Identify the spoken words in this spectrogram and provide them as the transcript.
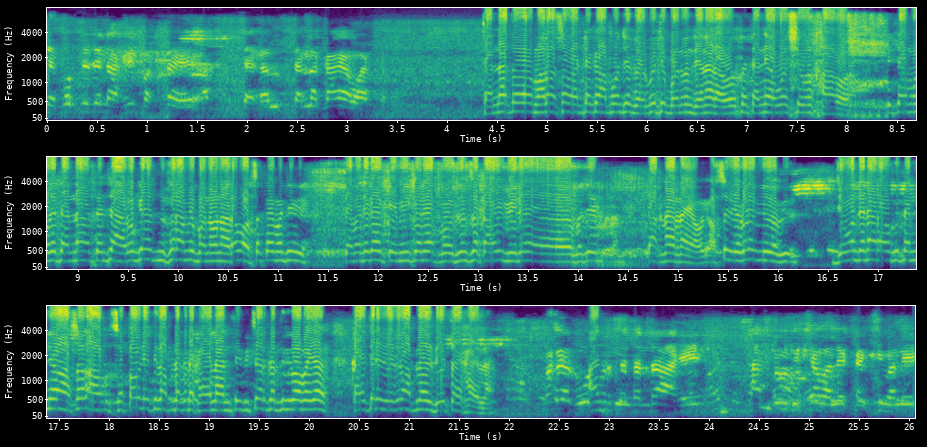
चेंबूरचे जे नागरिक बघताय चॅनल त्यांना काय वाटतं त्यांना तर मला असं वाटतं की आपण जे घरगुती बनवून देणार आहोत तर त्यांनी अवश्य येऊन खावं. की त्यामुळे त्यांना त्यांच्या आरोग्यानुसार आम्ही बनवणार आहोत. असं काय म्हणजे त्यामध्ये काय केमिकल या फ्रोझनचं काही विले म्हणजे टाकणार नाही आहोत. असं वेगळं जेवण देणार आहोत की त्यांनी असं स्वतःहून येतील आपल्याकडे खायला आणि ते विचार करतील की बाबा या काहीतरी वेगळं आपल्याला देत आहे खायला. धंदा आहे. रिक्षावाले टॅक्सीवाले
